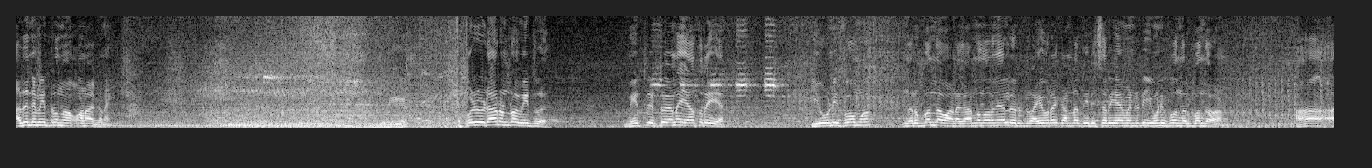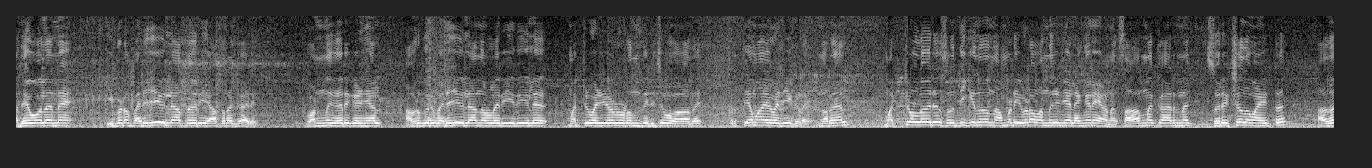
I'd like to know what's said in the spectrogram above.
അതിന്റെ മീറ്റർ ഒന്ന് ഓണാക്കണേ. എപ്പോഴും ഇടാറുണ്ടോ മീറ്റർ? മീറ്റർ ഇട്ട് വേണം യാത്ര ചെയ്യാൻ. യൂണിഫോം നിർബന്ധമാണ്. കാരണം എന്ന് പറഞ്ഞാൽ ഒരു ഡ്രൈവറെ കണ്ട തിരിച്ചറിയാൻ വേണ്ടിയിട്ട് യൂണിഫോം നിർബന്ധമാണ്. ആ അതേപോലെ തന്നെ ഇവിടെ പരിചയമില്ലാത്ത ഒരു യാത്രക്കാർ വന്ന് കയറി കഴിഞ്ഞാൽ അവർക്കൊരു പരിചയമില്ല എന്നുള്ള രീതിയിൽ മറ്റു വഴികളോടൊന്നും തിരിച്ചു പോകാതെ കൃത്യമായ വഴികളെ. എന്ന് പറഞ്ഞാൽ മറ്റുള്ളവർ ശ്രദ്ധിക്കുന്നത് നമ്മുടെ ഇവിടെ വന്നു കഴിഞ്ഞാൽ എങ്ങനെയാണ്? സാധാരണക്കാരന് സുരക്ഷിതമായിട്ട് അത്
